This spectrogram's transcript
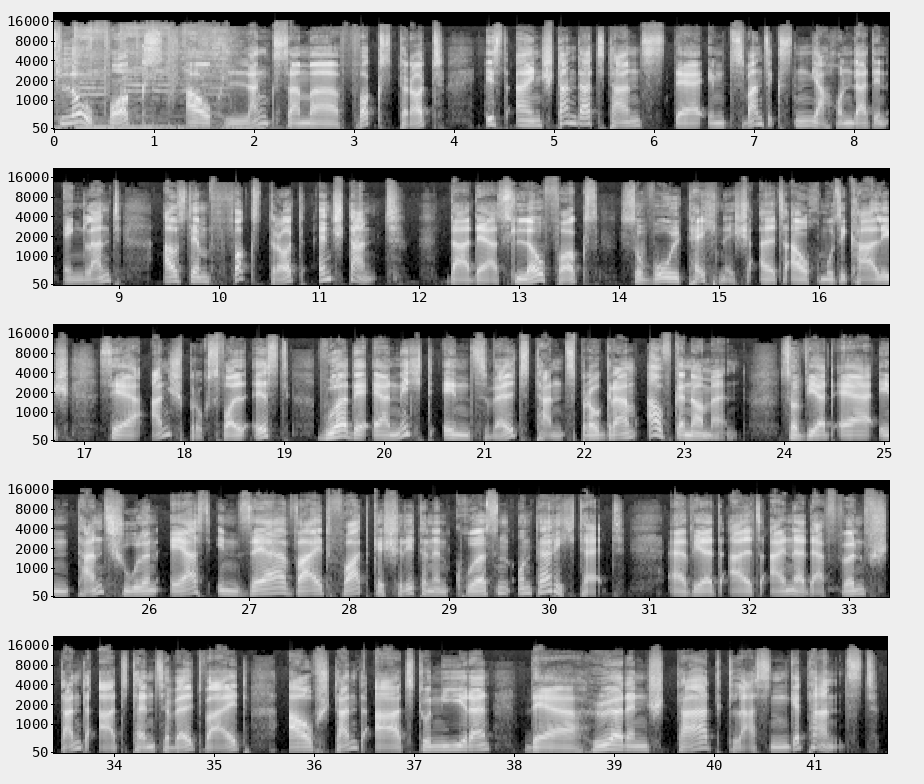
Slowfox, auch langsamer Foxtrot, ist ein Standardtanz, der im 20. Jahrhundert in England aus dem Foxtrot entstand. Da der Slowfox sowohl technisch als auch musikalisch sehr anspruchsvoll ist, wurde er nicht ins Welttanzprogramm aufgenommen. So wird er in Tanzschulen erst in sehr weit fortgeschrittenen Kursen unterrichtet. Er wird als einer der fünf Standardtänze weltweit auf Standardturnieren der höheren Startklassen getanzt.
